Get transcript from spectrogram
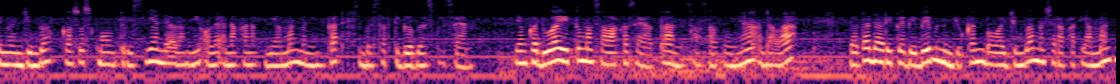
dengan jumlah kasus malnutrisi yang dialami oleh anak-anak di Yaman meningkat sebesar 13%. Yang kedua itu masalah kesehatan. Salah satunya adalah data dari PBB menunjukkan bahwa jumlah masyarakat Yaman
